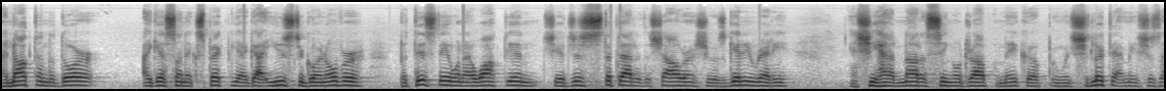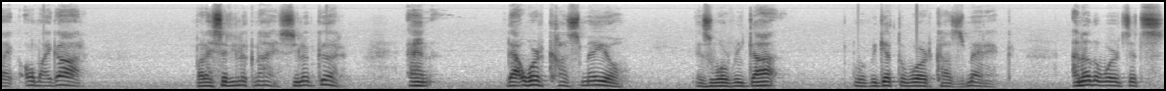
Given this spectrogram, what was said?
I knocked on the door, I guess unexpectedly. I got used to going over, but this day when I walked in, she had just stepped out of the shower and she was getting ready, and she had not a single drop of makeup. And when she looked at me, she was like, Oh my God. But I said, You look nice, you look good. And that word cosmeo is where we got where we get the word cosmetic. In other words, it's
